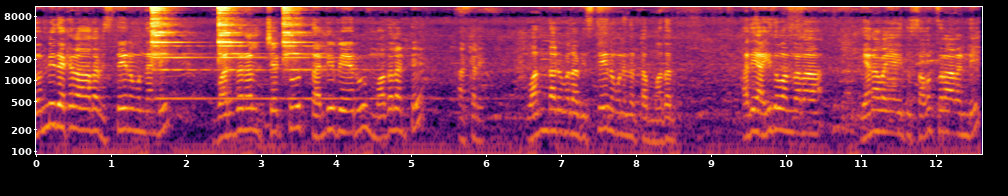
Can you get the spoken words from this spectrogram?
తొమ్మిది ఎకరాల విస్తీర్ణం ఉందండి. ఒరిజినల్ చెట్టు తల్లి వేరు మొదలంటే అక్కడే. వంద అడుగుల విస్తీర్ణం ఉన్నదంట మొదలు. అది ఐదు వందల ఎనభై ఐదు సంవత్సరాలండి.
